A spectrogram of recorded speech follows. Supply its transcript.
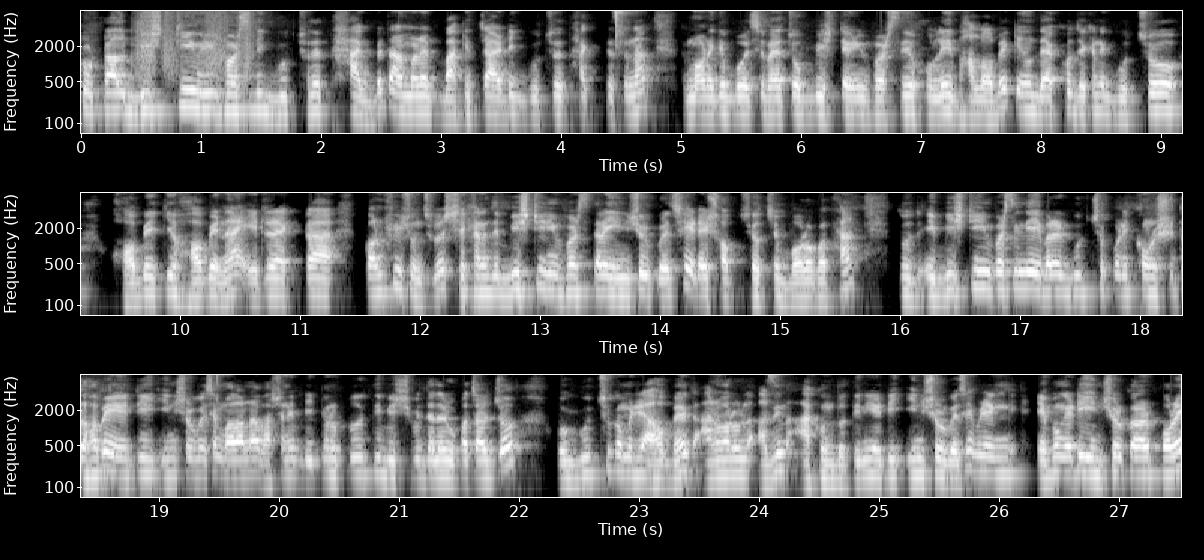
টোটাল বিশটি ইউনিভার্সিটি গুচ্ছতে থাকবে, তার মানে বাকি চারটি গুচ্ছতে থাকতেছে না। তোমরা অনেকে বলছে ভাই চব্বিশটা ইউনিভার্সিটি হলেই ভালো হবে, কিন্তু দেখো যেখানে গুচ্ছ হবে কি হবে না, এটার একটা কনফিউশন ছিল। সেখানে যে বৃষ্টি ইউনিভার্সিটি তারা ইনশিওর করেছে, এটাই সবচেয়ে হচ্ছে বড় কথা। তো এই বৃষ্টি ইউনিভার্সিটি নিয়ে এবারের গুচ্ছ পরীক্ষা অনুষ্ঠিত হবে, এটি ইনশিওর করেছে মালানা ভাসানী বিজ্ঞান ও প্রযুক্তি বিশ্ববিদ্যালয়ের উপাচার্য ও গুচ্ছ কমিটির আহ্বায়ক আনোয়ারুল আজিম আকুন্দ তিনি এটি ইনশিওর করেছে এবং এটি ইনশিওর করার পরে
